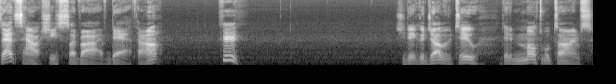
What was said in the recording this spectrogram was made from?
That's how she survived death, huh? Hmm. She did a good job of it, too. Did it multiple times.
